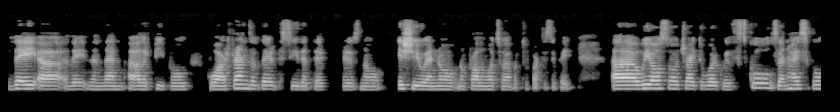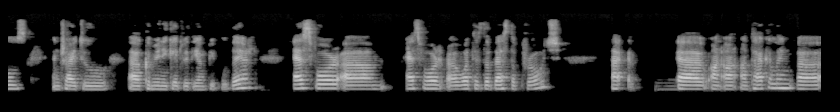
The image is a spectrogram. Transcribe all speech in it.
They uh, they and then other people who are friends of theirs see that there is no issue and no no problem whatsoever to participate. Uh, we also try to work with schools and high schools and try to uh, communicate with young people there. As for um, as for uh, what is the best approach uh, uh on, on on tackling uh,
